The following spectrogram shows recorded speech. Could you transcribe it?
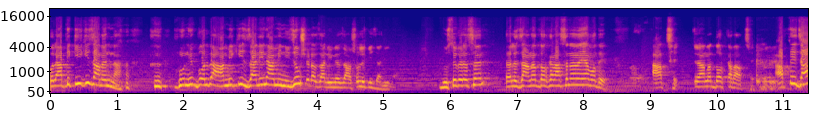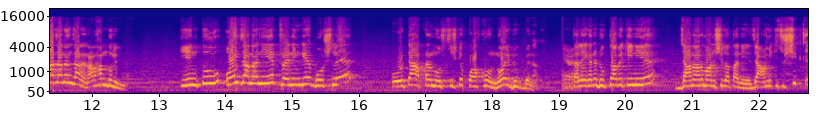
বলে, আপনি কি কি জানেন না? উনি বলবে, আমি কি জানি না, আমি নিজেও সেটা জানি না যে আসলে কি জানি না। বুঝতে পেরেছেন? তাহলে জানার দরকার আছে না নাই আমাদের? আছে, জানার দরকার আছে। আপনি যা জানেন জানেন, আলহামদুলিল্লাহ। কিন্তু ওই জানা নিয়ে ট্রেনিং এ বসলে ওইটা আপনার মস্তিষ্কে কখনোই ঢুকবে না। তাহলে এখানে ঢুকতে হবে কি নিয়ে? জানার মানসিকতা নিয়ে, যে আমি কিছু শিখতে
